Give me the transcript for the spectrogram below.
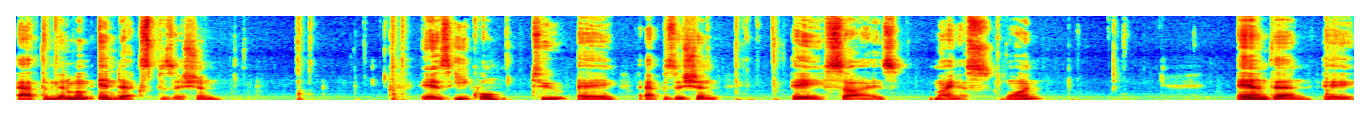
at the minimum index position is equal to A at position A size minus 1 and then A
